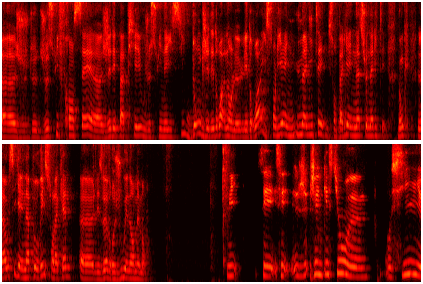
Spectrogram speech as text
euh, je, suis français, euh, j'ai des papiers ou je suis né ici, donc j'ai des droits. Non, les droits, ils sont liés à une humanité, ils ne sont pas liés à une nationalité. Donc là aussi, il y a une aporie sur laquelle euh, les œuvres jouent énormément. Oui, j'ai une question aussi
